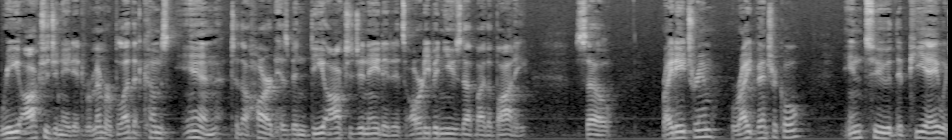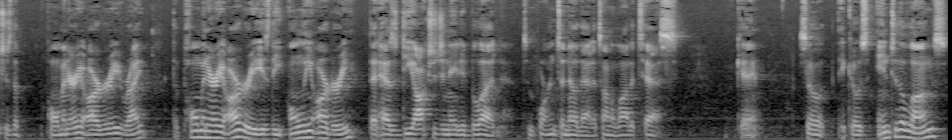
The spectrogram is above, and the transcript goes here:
reoxygenated. Remember, blood that comes in to the heart has been deoxygenated. It's already been used up by the body. So right atrium, right ventricle, into the PA, which is the pulmonary artery, right? The pulmonary artery is the only artery that has deoxygenated blood. It's important to know that. It's on a lot of tests. Okay? So it goes into the lungs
